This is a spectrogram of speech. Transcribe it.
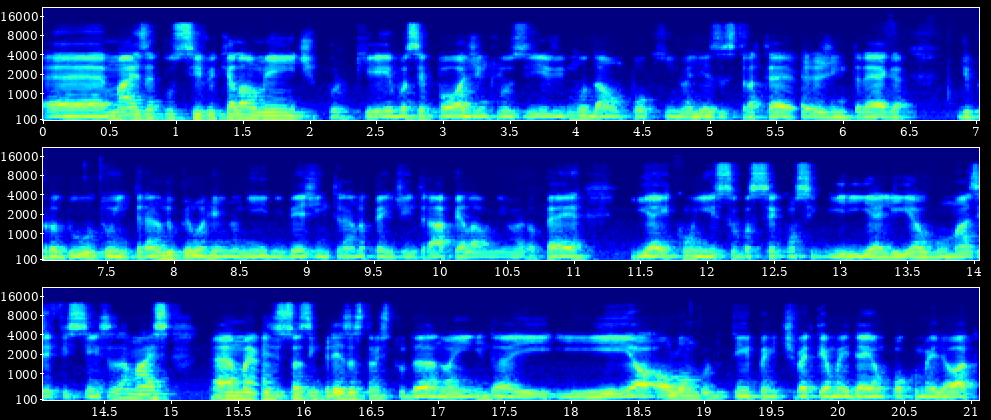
é, mas é possível que ela aumente, porque você pode, inclusive, mudar um pouquinho ali as estratégias de entrega de produto entrando pelo Reino Unido, em vez de, entrando, de entrar pela União Europeia, e aí com isso você conseguiria ali algumas eficiências a mais, é, mas isso as empresas estão estudando ainda, e, e ao, ao, longo do tempo a gente vai ter uma ideia um pouco melhor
